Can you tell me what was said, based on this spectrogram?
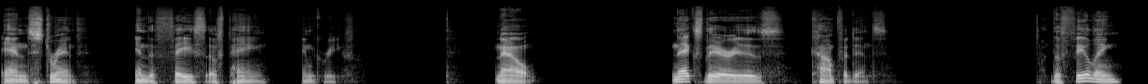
and strength in the face of pain and grief. Now, next there is confidence. The feeling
